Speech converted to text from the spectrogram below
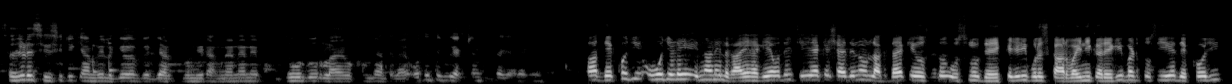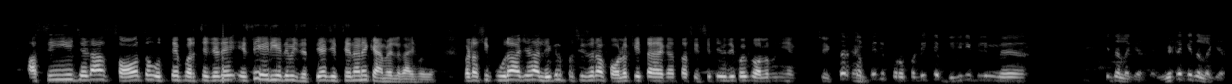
ਸਰ, ਜਿਹੜੇ ਸੀਸੀਟੀ ਕੈਮਰੇ ਲੱਗੇ ਹੋਏ ਗੈਰ ਕਾਨੂੰਨੀ ਢੰਗ ਨਾਲ ਇਹਨਾਂ ਨੇ ਦੂਰ ਦੂਰ ਲਾਏ ਉਹ ਖੰਭਿਆਂ ਤੇ ਲਾਏ, ਉਹਦੇ ਤੇ ਵੀ ਐਕਸ਼ਨ ਕੀਤਾ ਜਾ ਰਿਹਾ ਹੈ ਆ ਦੇਖੋ ਜੀ ਉਹ ਜਿਹੜੇ ਇਹਨਾਂ ਨੇ ਲਗਾਏ ਹੈਗੇ ਆ ਉਹਦੇ ਚ ਇਹ ਹੈ ਕਿ ਸ਼ਾਇਦ ਇਹਨਾਂ ਨੂੰ ਲੱਗਦਾ ਹੈ ਕਿ ਉਸ ਤੋਂ ਉਸ ਨੂੰ ਦੇਖ ਕੇ ਜਿਹੜੀ ਪੁਲਿਸ ਕਾਰਵਾਈ ਨਹੀਂ ਕਰੇਗੀ ਬਟ ਤੁਸੀਂ ਇਹ ਦੇਖੋ ਜੀ ਅਸੀਂ ਜਿਹੜਾ 100 ਤੋਂ ਉੱਤੇ ਪਰਚੇ ਜਿਹੜੇ ਇਸੇ ਏਰੀਆ ਦੇ ਵਿੱਚ ਦਿੱਤੇ ਆ ਜਿੱਥੇ ਇਹਨਾਂ ਨੇ ਕੈਮਰੇ ਲਗਾਏ ਹੋਏ ਆ। ਬਟ ਅਸੀਂ ਪੂਰਾ ਜਿਹੜਾ ਲੀਗਲ ਪ੍ਰੋਸੀਜਰ ਆ ਫੋਲੋ ਕੀਤਾ ਹੈਗਾ ਤਾਂ ਸੀਸੀਟੀਵੀ ਦੀ ਕੋਈ ਪ੍ਰੋਬਲਮ ਨਹੀਂ ਹੈ ਠੀਕ ਸਰ ਕਬਜ਼ੇ ਦੀ ਪ੍ਰਾਪਰਟੀ ਤੇ ਬਿਜਲੀ ਬਿੱਲ ਕਿੱਦਾਂ ਲੱਗਿਆ ਸਰ? ਮੀਟਰ ਕਿੱਦਾਂ ਲੱਗਿਆ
